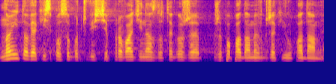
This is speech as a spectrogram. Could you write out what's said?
no i to w jakiś sposób oczywiście prowadzi nas do tego, że, że popadamy w grzech i upadamy.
